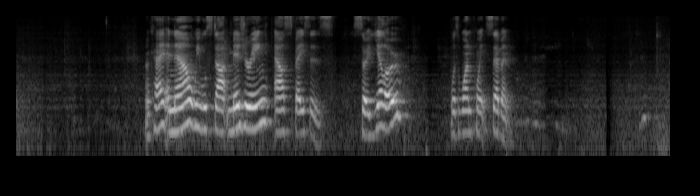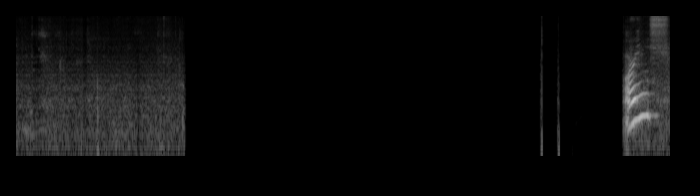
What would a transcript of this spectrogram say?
Okay, and now we will start measuring our spaces. So yellow was 1.7. orange.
